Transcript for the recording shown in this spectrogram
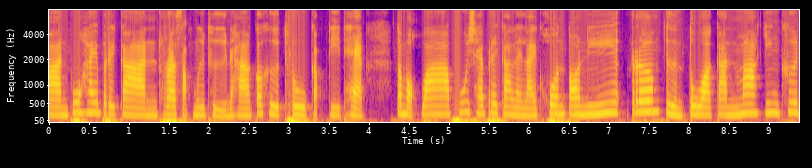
ารผู้ให้บริการโทรศัพท์มือถือนะคะ ก็คือ True กับ d t แทต้องบอกว่าผู้ใช้บริการหลาย ๆ คนตอนนี้เริ่มตื่นตัวกันมากยิ่งขึ้น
